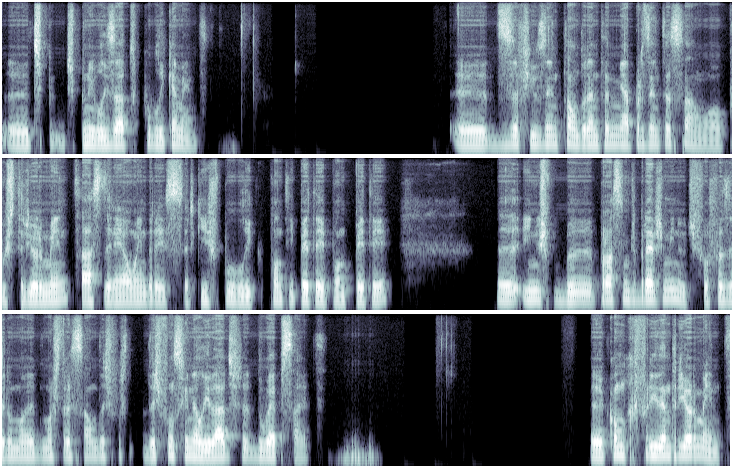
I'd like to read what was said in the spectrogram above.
uh, disponibilizado publicamente. Uh, desafios então durante a minha apresentação ou posteriormente a acederem ao endereço arquivopublico.ipt.pt e nos próximos breves minutos vou fazer uma demonstração das, das funcionalidades do website. Eh, como referido anteriormente,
